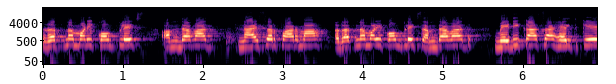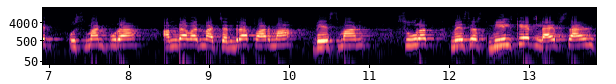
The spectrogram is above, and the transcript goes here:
Ratnamani complex, Ahmedabad, નાયસર pharma, Ratnamani complex, Ahmedabad, Medicasa healthcare, Usmanpura, અમદાવાદમાં ચંદ્રા ફાર્મા, ભેસમાન Surat messrs Nilcare life science,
